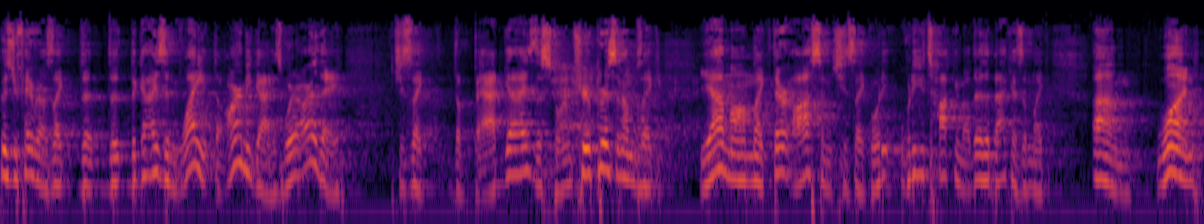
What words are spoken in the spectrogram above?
Who's your favorite? I was like, "The the, the guys in white, the army guys. Where are they?" She's like, "The bad guys, the stormtroopers." And I'm like, "Yeah, mom. Like they're awesome." She's like, "What? Are, what are you talking about? They're the bad guys." I'm like, um, "One."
